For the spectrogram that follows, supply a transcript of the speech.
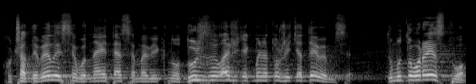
Хоча дивилися в одне і те саме вікно. Дуже залежить, як ми на то життя дивимося. Тому, товариство,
